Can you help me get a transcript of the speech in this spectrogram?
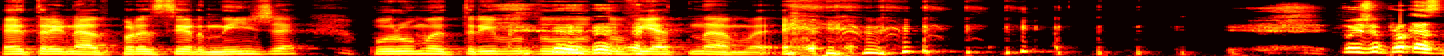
é treinado para ser ninja por uma tribo do, do Vietnã. Pois eu por acaso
